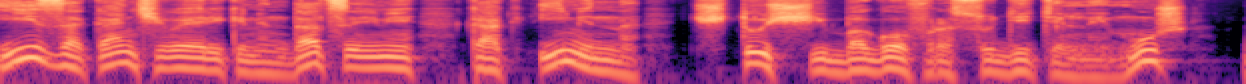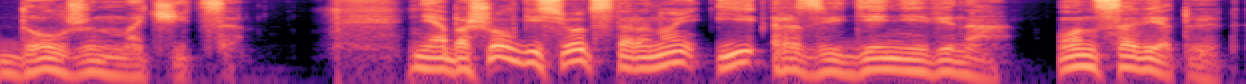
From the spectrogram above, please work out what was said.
и заканчивая рекомендациями, как именно чтущий богов рассудительный муж должен мочиться. Не обошел Гесиод стороной и разведение вина. Он советует.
